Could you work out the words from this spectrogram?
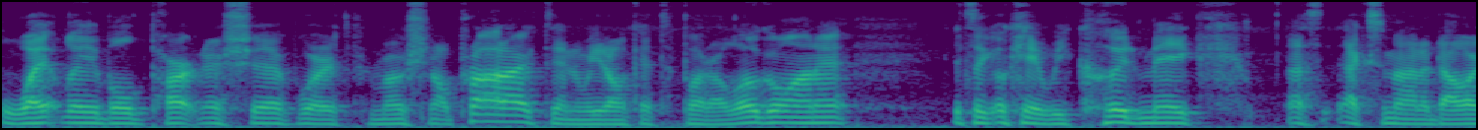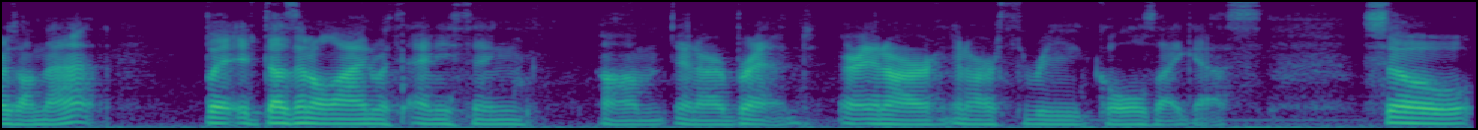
white labeled partnership where it's promotional product and we don't get to put our logo on it, it's like, okay, we could make X amount of dollars on that, but it doesn't align with anything um, in our brand or in our in our three goals, I guess. So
